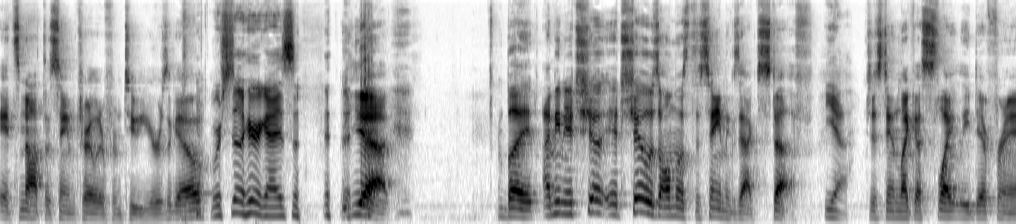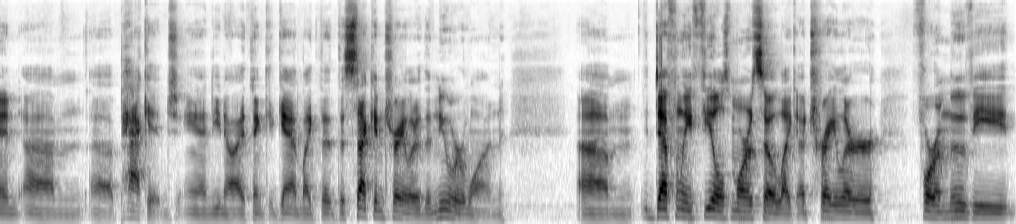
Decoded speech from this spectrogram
it's not the same trailer from two years ago. We're still here, guys. yeah. But I mean, it show it shows almost the same exact stuff yeah. just in like a slightly different um, uh, package. And you know, I think again, like the the second trailer, the newer one, um, definitely feels more so like a trailer for a movie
